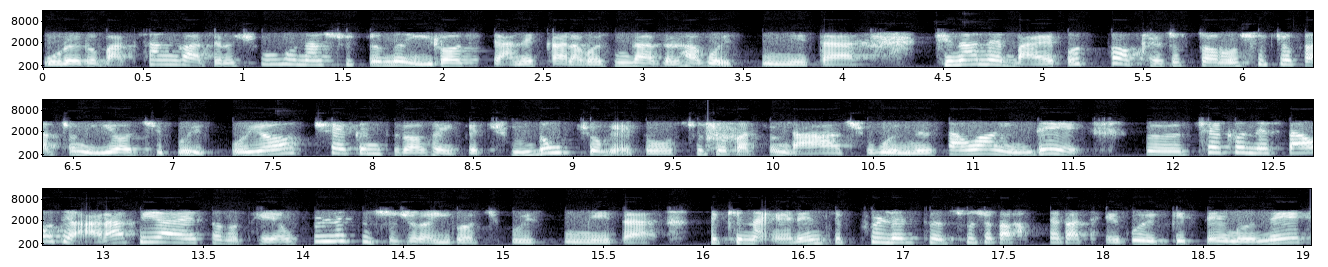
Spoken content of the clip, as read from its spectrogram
올해도 마찬가지로 충분한 수주는 이루어지지 않을까라고 생각을 하고 있습니다. 지난해 말부터 계속적으로 수주가 좀 이어지고 있고요. 최근 들어서 이렇게 중동 쪽에도 수주가 좀 나아지고 있는 상황인데 그 최근에 사우디아라비아에서도 대형 플랜트 수주가 이루어지고 있습니다. 특히나 LNG 플랜트 수주가 확대가 되고 있기 때문에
